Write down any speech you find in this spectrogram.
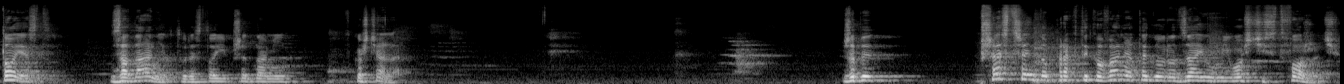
To jest zadanie, które stoi przed nami w Kościele. Żeby przestrzeń do praktykowania tego rodzaju miłości stworzyć,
